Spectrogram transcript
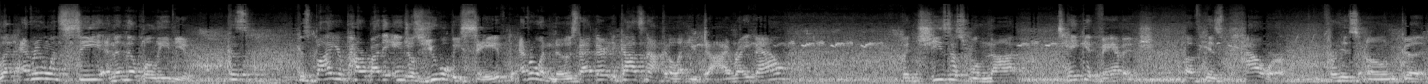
Let everyone see, and then they'll believe you. Because by your power, by the angels, you will be saved. Everyone knows that. God's not going to let you die right now. But Jesus will not take advantage of his power for his own good.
